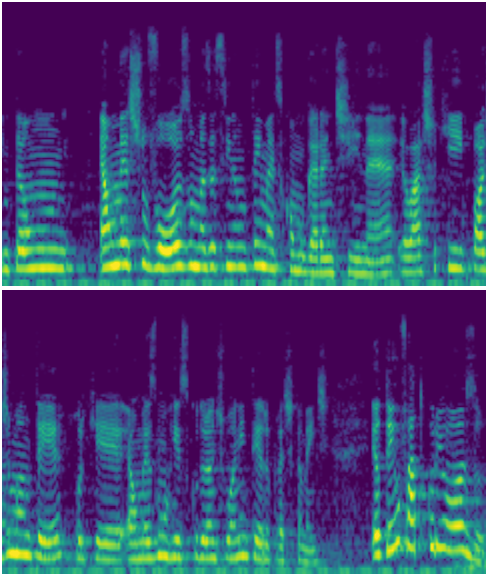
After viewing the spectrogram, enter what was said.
Então, é um mês chuvoso, mas assim não tem mais como garantir, né? Eu acho que pode manter, porque é o mesmo risco durante o ano inteiro, praticamente. Eu tenho um fato curioso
